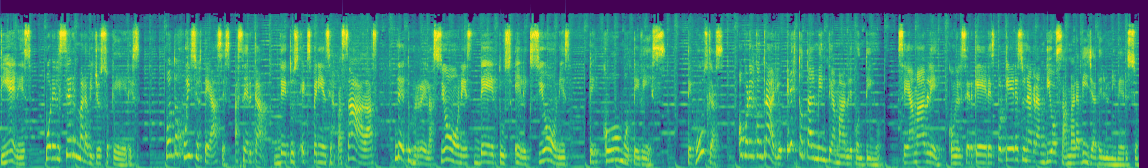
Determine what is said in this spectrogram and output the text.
tienes por el ser maravilloso que eres? ¿Cuántos juicios te haces acerca de tus experiencias pasadas, de tus relaciones, de tus elecciones, de cómo te ves? ¿Te juzgas? ¿O por el contrario, eres totalmente amable contigo? Sé amable con el ser que eres porque eres una grandiosa maravilla del universo.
